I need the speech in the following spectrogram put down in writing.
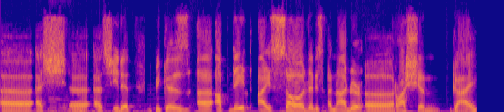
uh, as sh- uh, as she did. Because uh, update i saw there is another uh, russian guy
